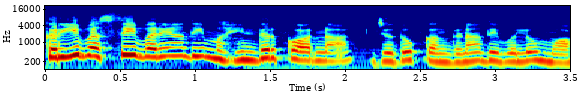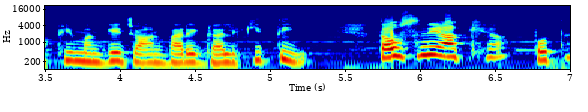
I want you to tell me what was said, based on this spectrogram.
ਕਰੀਬ 80 ਵਰਿਆਂ ਦੀ ਮਹਿੰਦਰ ਕੌਰ ਨਾਲ ਜਦੋਂ ਕੰਗਣਾ ਦੇ ਵੱਲੋਂ ਮਾਫੀ ਮੰਗੇ ਜਾਣ ਬਾਰੇ ਗੱਲ ਕੀਤੀ, ਤਾਂ ਉਸਨੇ ਆਖਿਆ, ਪੁੱਤ,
